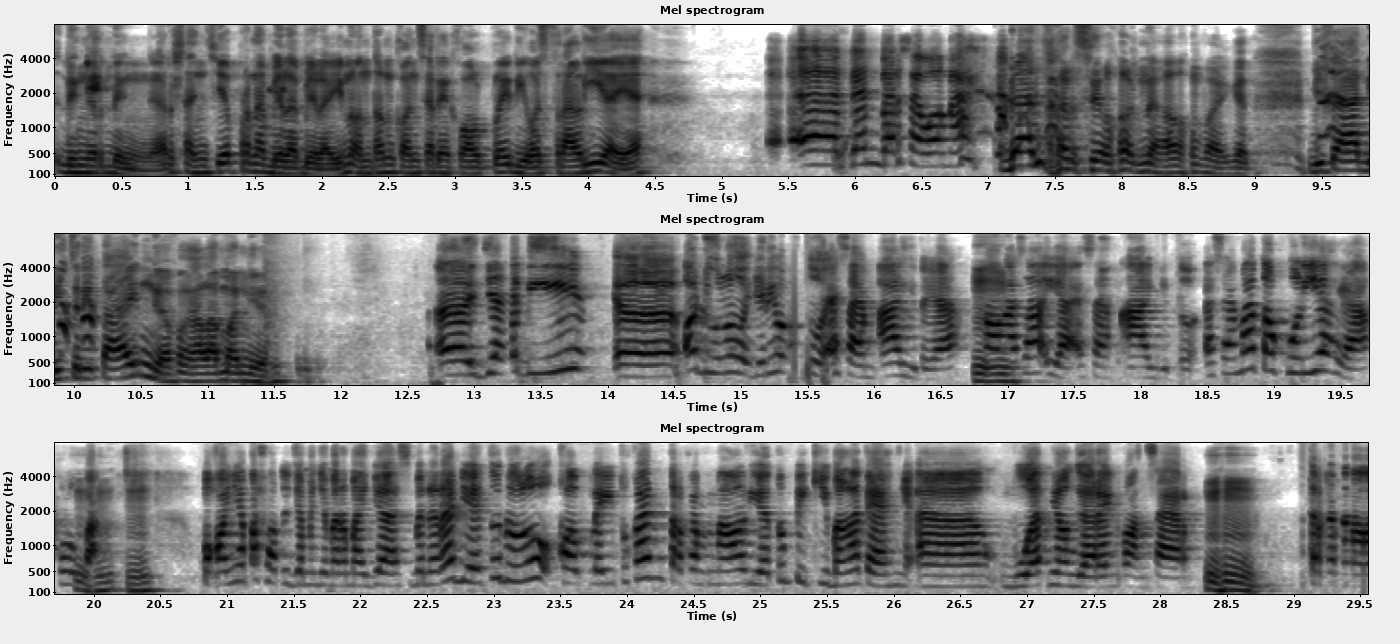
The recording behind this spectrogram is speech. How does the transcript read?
denger-dengar Sancia pernah bela-belain nonton konsernya Coldplay di Australia ya Eh, dan Barcelona. dan Barcelona oh my god bisa diceritain nggak pengalamannya Eh, jadi eh, oh dulu jadi waktu SMA gitu ya kalau Mm-mm. nggak salah ya SMA gitu SMA atau kuliah ya aku lupa Mhm, mhm. Pokoknya pas waktu zaman zaman remaja. Sebenarnya dia itu dulu Coldplay itu kan terkenal dia tuh picky banget ya eh, buat nyelenggarain konser. Mhm, terkenal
